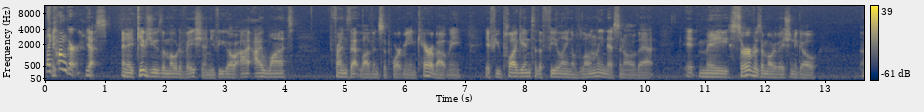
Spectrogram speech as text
Like It- hunger. Yes. And it gives you the motivation. If you go, I, I want friends that love and support me and care about me. If you plug into the feeling of loneliness and all of that, it may serve as a motivation to go, uh,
